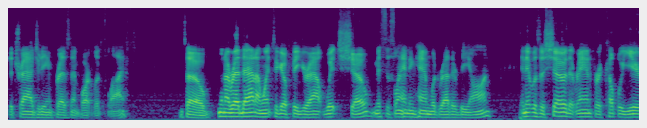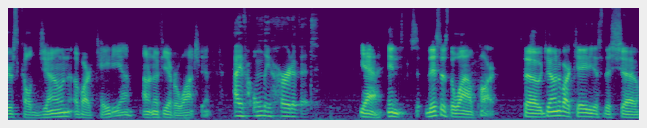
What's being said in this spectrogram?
the tragedy in President Bartlet's life. So when I read that, I went to go figure out which show Mrs. Landingham would rather be on. And it was a show that ran for a couple years called Joan of Arcadia. I don't know if you ever watched it. I've only heard of it. Yeah, and this is the wild part. So Joan of Arcadia is this show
